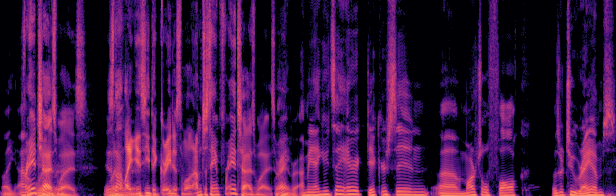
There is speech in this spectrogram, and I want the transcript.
Like I don't- Franchise whatever. wise, it's not like is he the greatest? Well, I'm just saying franchise wise, right? Whatever. I mean, I could say Eric Dickerson, uh, Marshall Faulk. Those are two Rams.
